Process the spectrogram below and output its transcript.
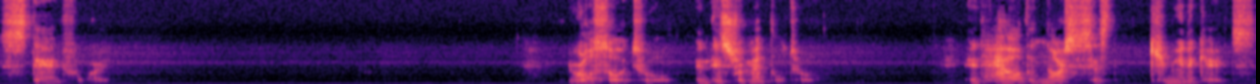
stand for it. You're also a tool, an instrumental tool, in how the narcissist communicates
